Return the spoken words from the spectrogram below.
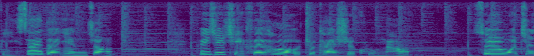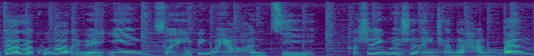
鼻塞得严重。飞机起飞后就开始哭闹。虽然我知道他哭闹的原因，所以并没有很急。可是因为是凌晨的航班，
